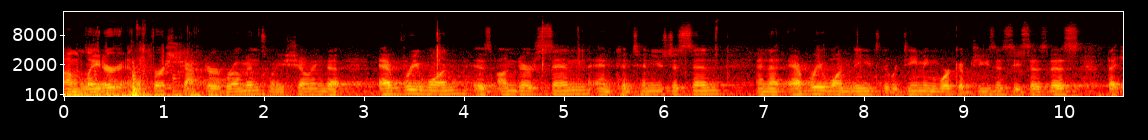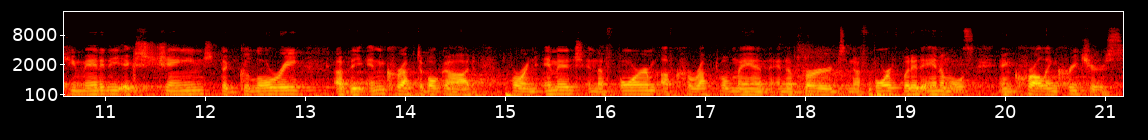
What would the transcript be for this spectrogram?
um, later in the first chapter of Romans when he's showing that everyone is under sin and continues to sin and that everyone needs the redeeming work of Jesus. He says this that humanity exchanged the glory of the incorruptible God for an image in the form of corruptible man and of birds and of four footed animals and crawling creatures.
